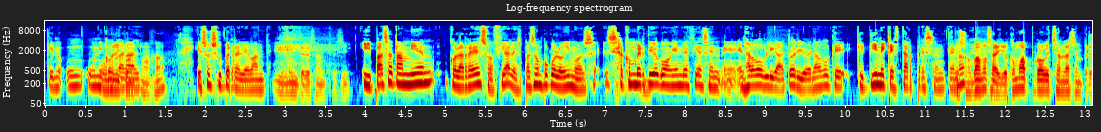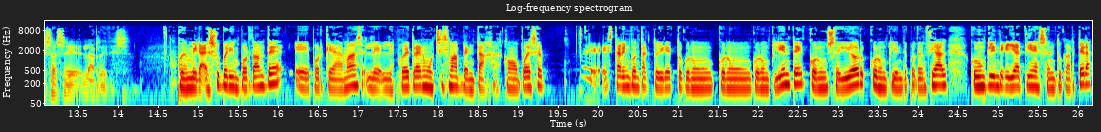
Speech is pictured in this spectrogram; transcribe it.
que en un único, canal. Eso es súper relevante. Y muy interesante, sí. Y pasa también con las redes sociales. Pasa un poco lo mismo. Se, ha convertido, como bien decías, en, en algo obligatorio, en algo que, que, tiene que estar presente. ¿no? Eso, vamos a ello. ¿Cómo aprovechan las empresas eh, las redes? Pues mira, es súper importante eh, porque además les puede traer muchísimas ventajas, como puede ser eh, estar en contacto directo con un, con, un, con un cliente, con un seguidor, con un cliente potencial, con un cliente que ya tienes en tu cartera.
